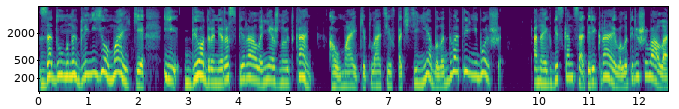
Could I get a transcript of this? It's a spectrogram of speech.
задуманных для нее майки, и бедрами распирала нежную ткань а у Майки платьев почти не было, два-три, не больше. Она их без конца перекраивала, перешивала.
